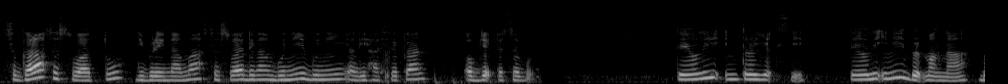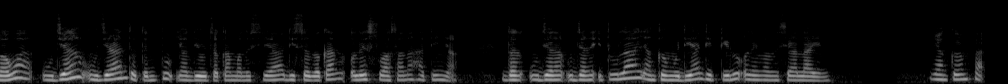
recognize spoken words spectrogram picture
segala sesuatu diberi nama sesuai dengan bunyi-bunyi yang dihasilkan objek tersebut. Teori introyeksi. Teori ini bermakna bahwa ujaran-ujaran tertentu yang diucapkan manusia disebabkan oleh suasana hatinya, dan ujaran-ujaran itulah yang kemudian ditiru oleh manusia lain. Yang keempat,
